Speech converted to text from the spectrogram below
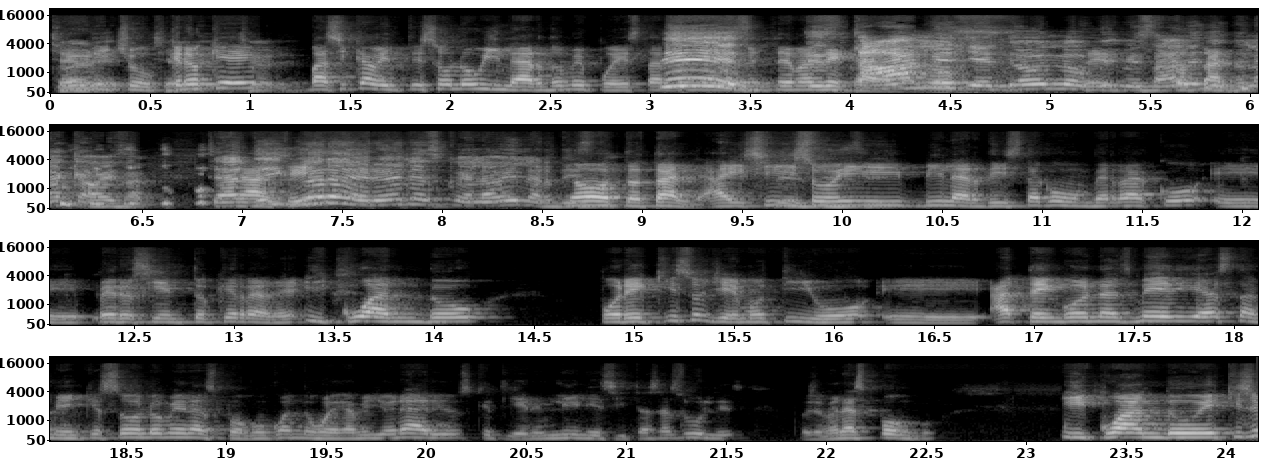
Chévere, dicho, creo que básicamente solo Bilardo me puede estar en temas de Estaban leyendo lo que me estaba leyendo en la cabeza. O sea, ¿Ah, de la escuela bilardista. No, total. Ahí sí, soy bilardista como un berraco, eh, pero siento que realmente. Y cuando por X o Y motivo, eh, ah, tengo unas medias también que solo me las pongo cuando juega Millonarios, que tienen linecitas azules, pues yo me las pongo. Y cuando X,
